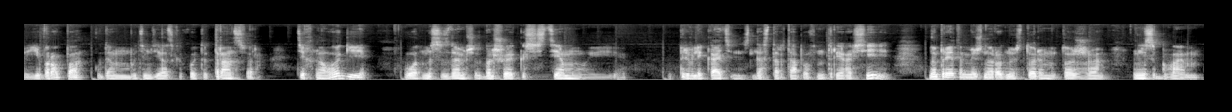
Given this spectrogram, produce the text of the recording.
Европа, куда мы будем делать какой-то трансфер технологий. Вот, мы создаем сейчас большую экосистему и привлекательность для стартапов внутри России, но при этом международную историю мы тоже не забываем.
